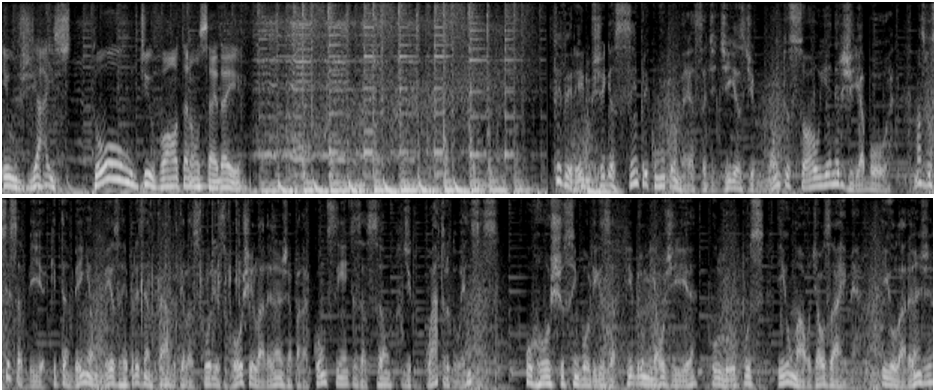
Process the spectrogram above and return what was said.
eu já estou de volta, não sai daí. Fevereiro chega sempre com a promessa de dias de muito sol e energia boa. Mas você sabia que também é um mês representado pelas cores roxa e laranja para conscientização de quatro doenças? O roxo simboliza a fibromialgia, o lúpus e o mal de Alzheimer. E o laranja,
